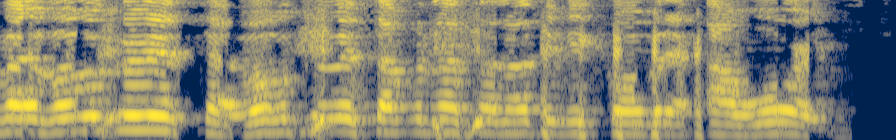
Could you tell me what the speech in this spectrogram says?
Mas vamos começar. Vamos começar por nossa nota Me Cobra Awards.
